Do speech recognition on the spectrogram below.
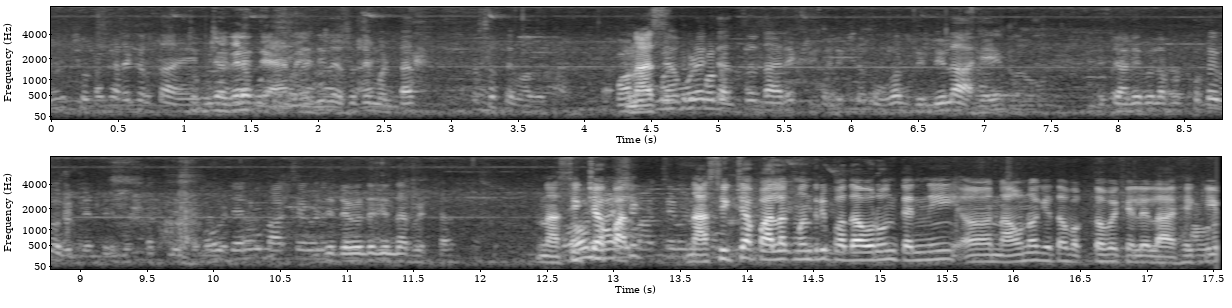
मी छोटा कार्यकर्ता आहे दिले असं ते म्हणतात. तसंच ते माझं नास- त्यामुळे त्यांचं डायरेक्ट कनेक्शन वर दिल्लीला आहे. त्याच्या अनेक आपण कुठे बघितले. ते भेटतात म्हणजे देवेंद्रजींना भेटतात. नाशिकच्या पाल नाशिकच्या पालकमंत्री पदावरून त्यांनी नाव न घेता वक्तव्य केलेलं आहे की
